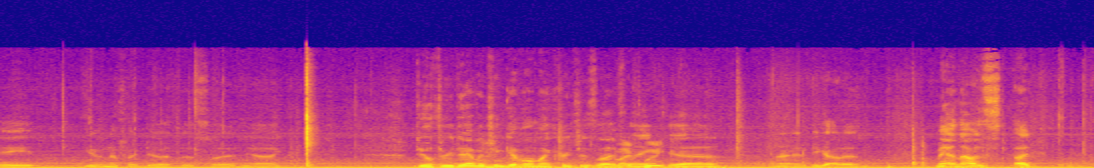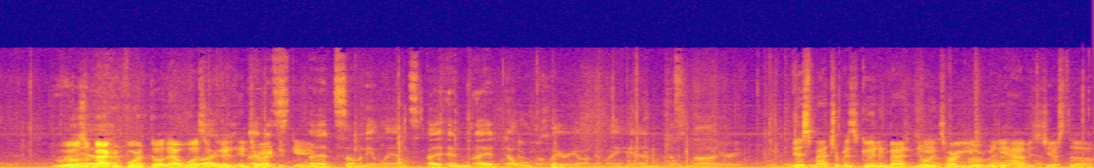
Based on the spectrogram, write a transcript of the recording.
Kraken. eight, even if I do it this way. Yeah. I deal three damage and give all my creatures lifelink. Lifelink. Yeah. All right, you got it. Man, that was I. It was a back and forth though. That was well, a good didn't- I interactive just- game. I had so many lands, I, and I had double Clarion in my hand, just not. This matchup is good and bad. The only target you'll really have is just a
